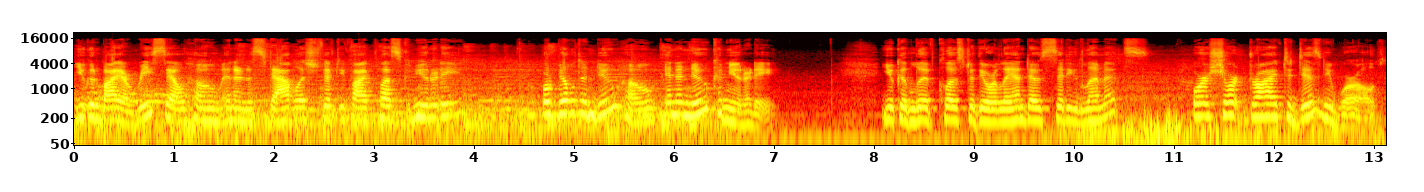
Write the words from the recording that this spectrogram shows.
You can buy a resale home in an established 55 plus community or build a new home in a new community. You can live close to the Orlando city limits or a short drive to Disney World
